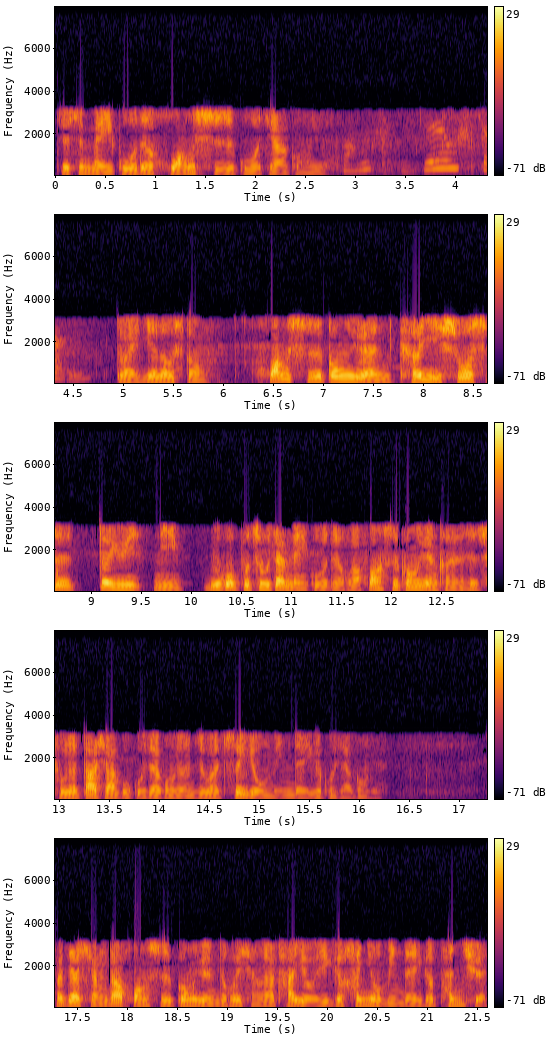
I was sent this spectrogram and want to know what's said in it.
就是美国的黄石国家公园。黄石 Yellowstone。对，Yellowstone。黄石公园可以说是对于你如果不住在美国的话，黄石公园可能是除了大峡谷国家公园之外最有名的一个国家公园。大家想到黄石公园，都会想到它有一个很有名的一个喷泉，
